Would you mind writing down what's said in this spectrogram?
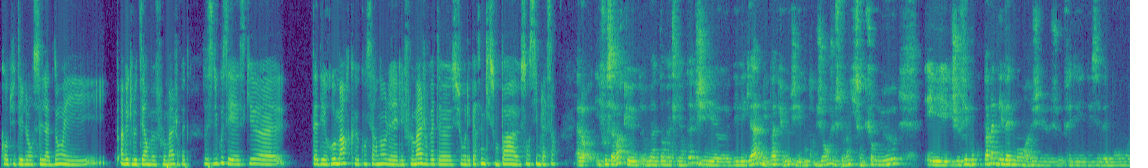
quand tu t'es lancé là-dedans et avec le terme flomage en fait? Parce que du coup, c'est est-ce que tu as des remarques concernant les, les flomages en fait sur les personnes qui sont pas sensibles à ça? Alors, il faut savoir que dans ma clientèle, j'ai euh, des véganes, mais pas que. J'ai beaucoup de gens justement qui sont curieux et je fais beaucoup, pas mal d'événements. Hein. Je, je, fais des, des événements, euh,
